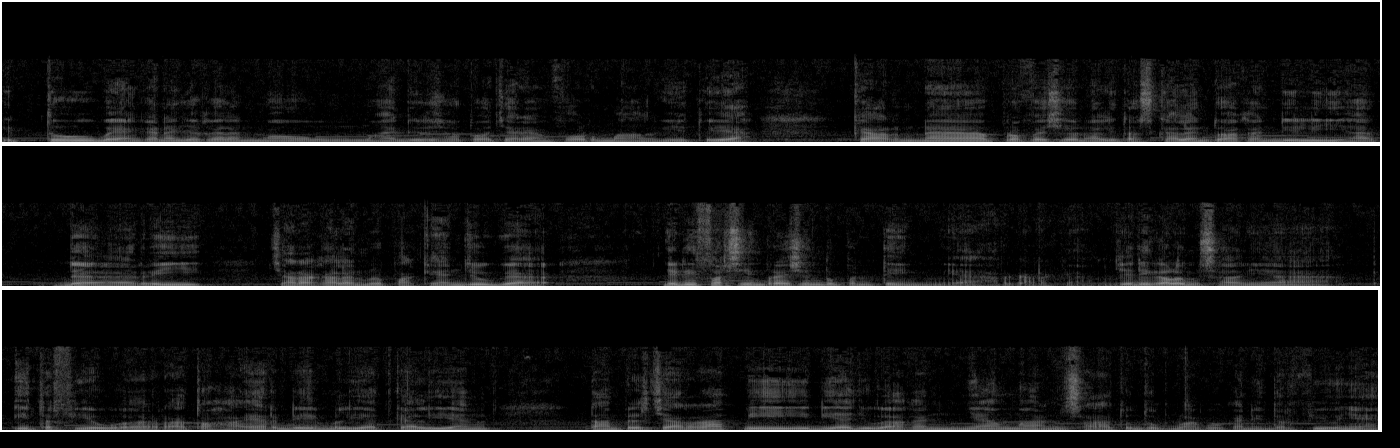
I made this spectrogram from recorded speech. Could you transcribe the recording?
itu bayangkan aja kalian mau menghadiri suatu acara yang formal gitu ya. Karena profesionalitas kalian itu akan dilihat dari cara kalian berpakaian juga. Jadi first impression itu penting ya rekan-rekan. Jadi kalau misalnya interviewer atau HRD melihat kalian tampil secara rapi, dia juga akan nyaman saat untuk melakukan interviewnya.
